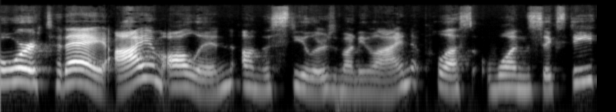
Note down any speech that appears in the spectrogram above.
for today. I am all in on the Steelers money line plus 160.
